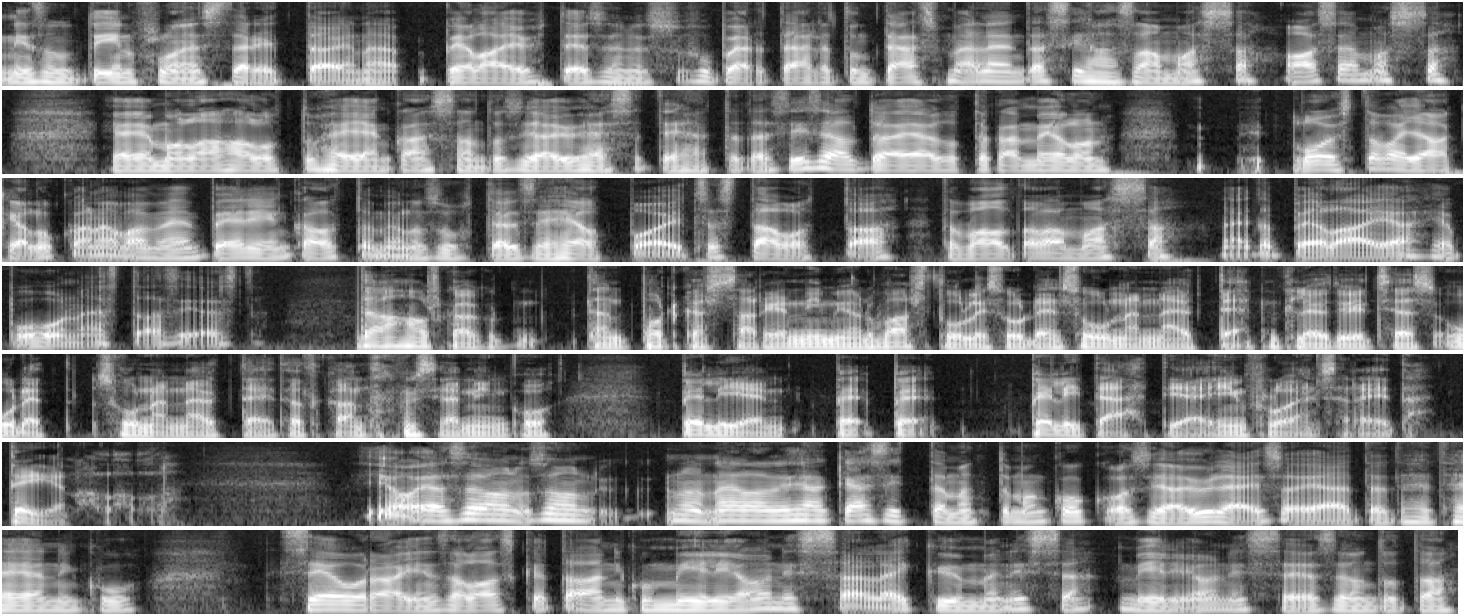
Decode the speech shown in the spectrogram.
niin sanotut influencerit tai nämä pelaajayhteisön supertähdet on täsmälleen tässä ihan samassa asemassa. Ja, ja me ollaan haluttu heidän kanssaan tosiaan yhdessä tehdä tätä sisältöä. Ja totta kai meillä on loistava jakelukanava meidän pelien kautta. Meillä on suhteellisen helppoa itse asiassa tavoittaa valtava massa näitä pelaajia ja puhua näistä asioista. Tämä on hauskaa, kun tämän podcast-sarjan nimi on Vastuullisuuden suunnannäyttäjät. Nyt löytyy itse asiassa uudet suunnannäyttäjät, jotka on tämmöisiä niin kuin pelien, pe, pe, pelitähtiä ja influenssereita teidän alalla. Joo, ja se on, se on no, näillä on ihan käsittämättömän kokoisia yleisöjä, että, että heidän niin kuin, seuraajinsa lasketaan niin kuin miljoonissa, ellei kymmenissä miljoonissa, ja se on tota,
